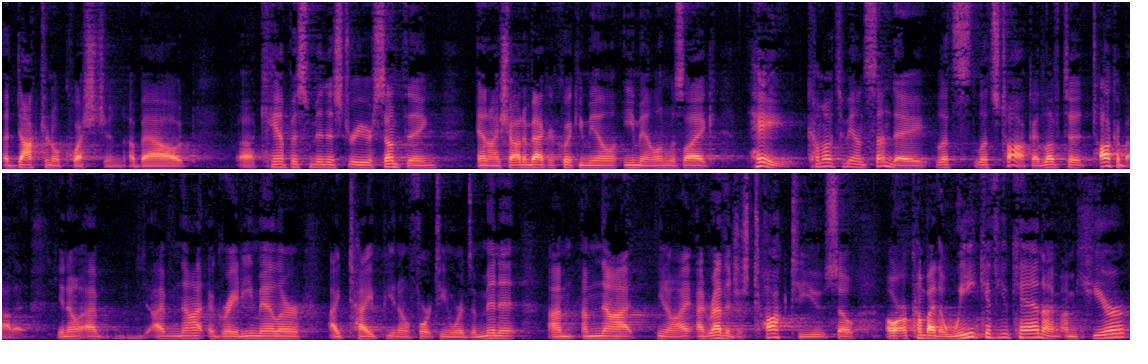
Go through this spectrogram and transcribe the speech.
a doctrinal question about uh, campus ministry or something. And I shot him back a quick email, email and was like, hey, come up to me on Sunday. Let's, let's talk. I'd love to talk about it. You know, I, I'm not a great emailer. I type, you know, 14 words a minute. I'm, I'm not, you know, I, would rather just talk to you. So, or, or, come by the week if you can. I'm, I'm here.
